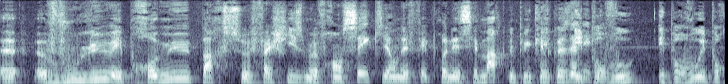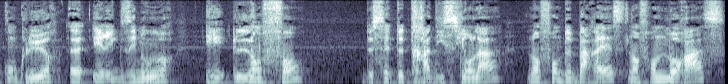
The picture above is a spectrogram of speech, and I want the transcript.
euh, voulu et promu par ce fascisme français qui en effet prenait ses marques depuis quelques années. Et pour vous, et pour vous, et pour conclure, Éric Zemmour est l'enfant de cette tradition-là l'enfant de Barès, l'enfant de Maurras,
